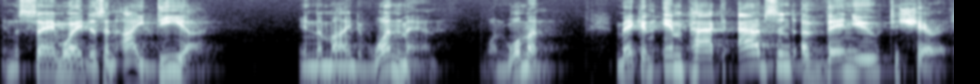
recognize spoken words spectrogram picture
In the same way, does an idea in the mind of one man, one woman, make an impact absent a venue to share it.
